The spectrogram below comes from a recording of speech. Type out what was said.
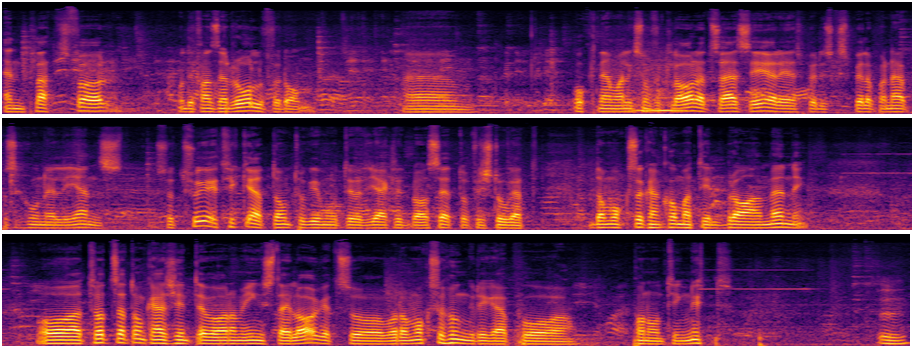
en plats för och det fanns en roll för dem. Ehm, och när man liksom förklarar att så här ser jag det du ska spela på den här positionen eller Jens. Så tror jag, tycker jag att de tog emot det på ett jäkligt bra sätt och förstod att de också kan komma till bra användning. Och trots att de kanske inte var de yngsta i laget så var de också hungriga på, på någonting nytt. Mm.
